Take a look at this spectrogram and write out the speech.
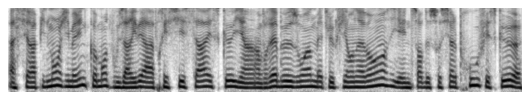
assez rapidement, j'imagine. Comment vous arrivez à apprécier ça. Est-ce qu'il y a un vrai besoin de mettre le client en avant Il y a une sorte de social proof? Est-ce que euh,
